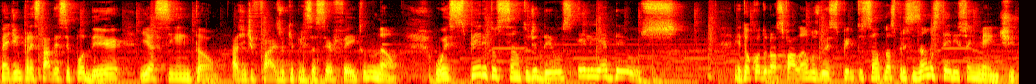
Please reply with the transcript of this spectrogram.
pede emprestado esse poder e assim então a gente faz o que precisa ser feito. Não. O Espírito Santo de Deus, ele é Deus. Então, quando nós falamos do Espírito Santo, nós precisamos ter isso em mente.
